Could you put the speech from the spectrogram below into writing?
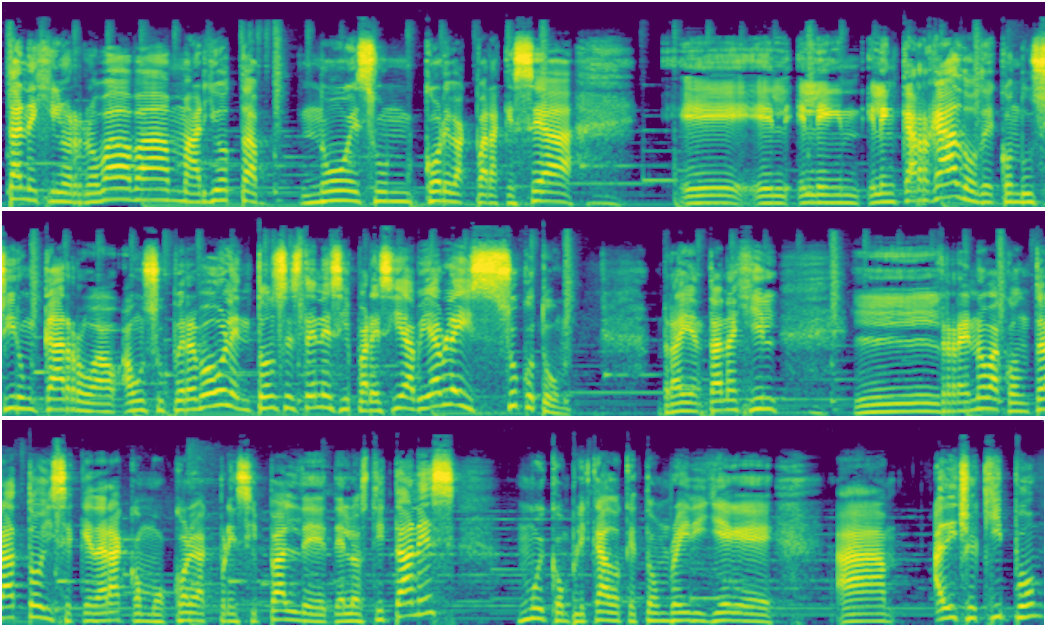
Tannehill lo renovaba, Mariota no es un coreback para que sea eh, el, encargado de conducir un carro a, un Super Bowl. Entonces Tennessee parecía viable y Sukutum. Ryan Tannehill renova contrato y se quedará como coreback principal de, los Titanes. Muy complicado que Tom Brady llegue a, a dicho equipo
